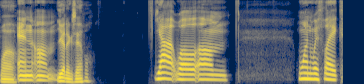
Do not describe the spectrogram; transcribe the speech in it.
Wow. and um You got an example? Yeah well um one with like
